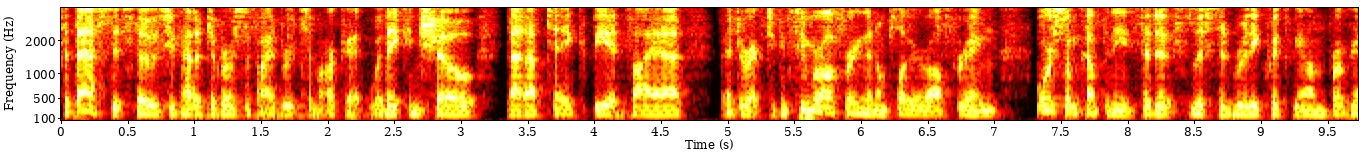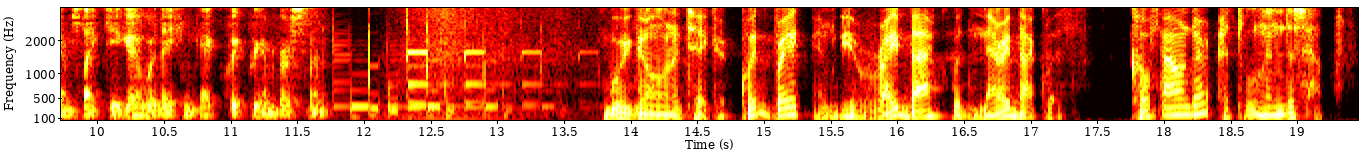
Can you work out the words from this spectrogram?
the best, it's those who've had a diversified route to market where they can show that uptake, be it via a direct to consumer offering, an employer offering, or some companies that have listed really quickly on programs like DIGA where they can get quick reimbursement. We're going to take a quick break and be right back with Meri Beckwith, co founder at Lindus Health.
